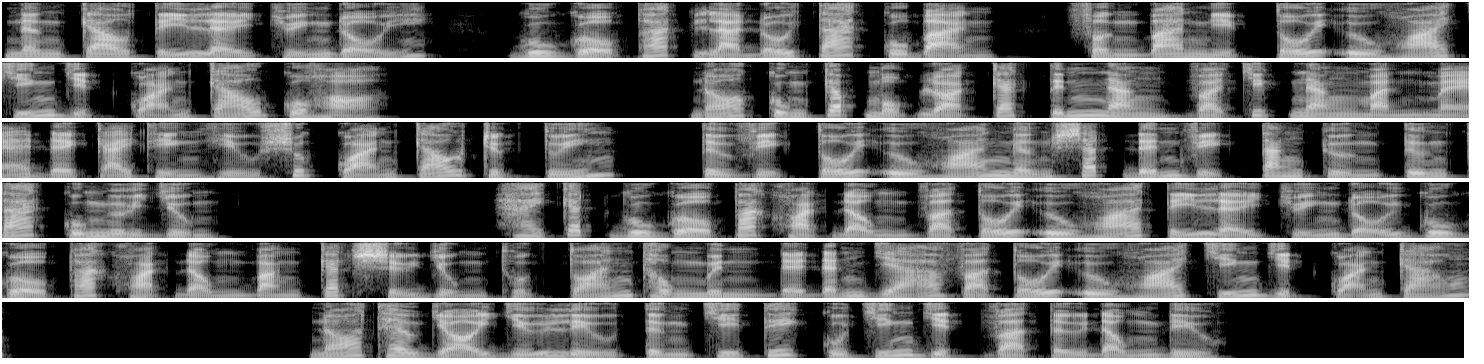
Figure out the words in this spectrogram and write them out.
Nâng cao tỷ lệ chuyển đổi. Google Park là đối tác của bạn, phần ba nghiệp tối ưu hóa chiến dịch quảng cáo của họ. Nó cung cấp một loạt các tính năng và chức năng mạnh mẽ để cải thiện hiệu suất quảng cáo trực tuyến, từ việc tối ưu hóa ngân sách đến việc tăng cường tương tác của người dùng. Hai cách Google Park hoạt động và tối ưu hóa tỷ lệ chuyển đổi Google Park hoạt động bằng cách sử dụng thuật toán thông minh để đánh giá và tối ưu hóa chiến dịch quảng cáo. Nó theo dõi dữ liệu từng chi tiết của chiến dịch và tự động điều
